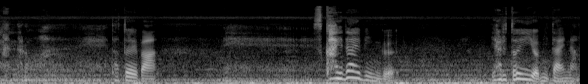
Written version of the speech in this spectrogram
なんだろう、例えば、えー、スカイダイビングやるといいよみたいな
